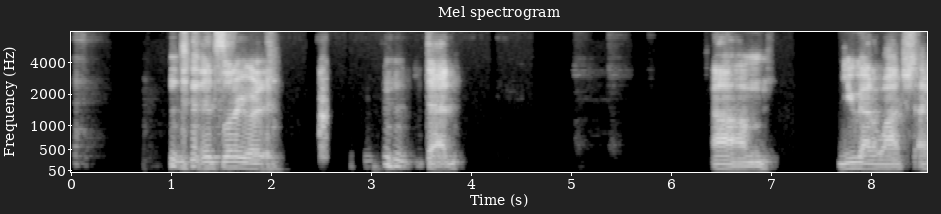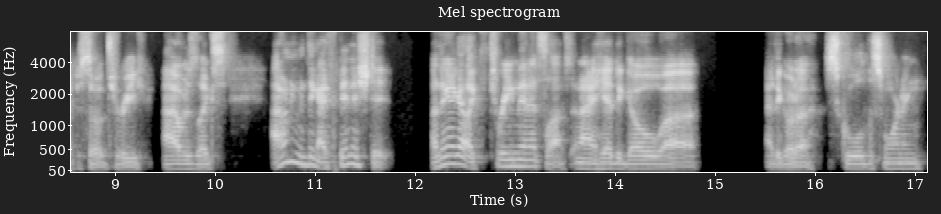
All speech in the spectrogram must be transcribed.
it's literally what it, dead. Um, you got to watch episode three. I was like, I don't even think I finished it. I think I got like three minutes left, and I had to go. uh I had to go to school this morning.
